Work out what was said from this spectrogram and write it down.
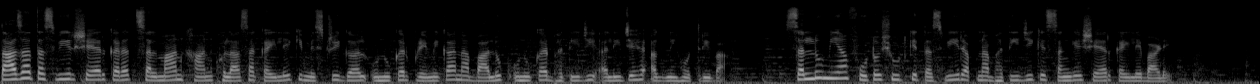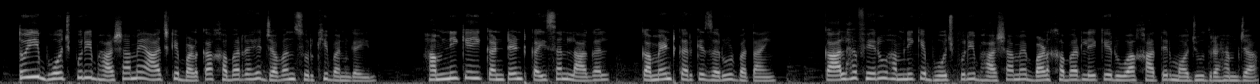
ताज़ा तस्वीर शेयर करत सलमान खान खुलासा कैले कि मिस्ट्री गर्ल उनुकर प्रेमिका ना बालुक उनुकर भतीजी अलीजेह अग्निहोत्री बा। सल्लू मियाँ फोटोशूट के तस्वीर अपना भतीजी के संगे शेयर कैले बाड़े। तो ये भोजपुरी भाषा में आज के बड़का खबर रहे जवन सुर्खी बन गई हमनी के ई कंटेंट कैसन लागल, कमेंट करके ज़रूर बताई। काल्ह फेरू हमनी के भोजपुरी भाषा में बड़ खबर लेके रुआ खातिर मौजूद रहम जा।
